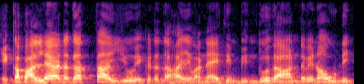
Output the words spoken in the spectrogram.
එක පල්ලෙහාට ගත්තා අයියෝ එකට 10 වනේ. ඉතින් බිඳුව දාන්න වෙනවා උඩින්.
